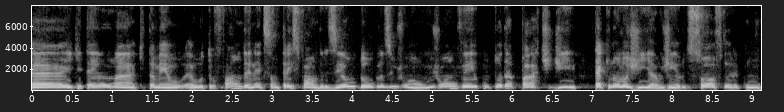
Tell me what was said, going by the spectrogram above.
É, e que tem uma, que também é, é outro founder, né, que são três founders, eu, Douglas e o João. E o João veio com toda a parte de tecnologia, um engenheiro de software, com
